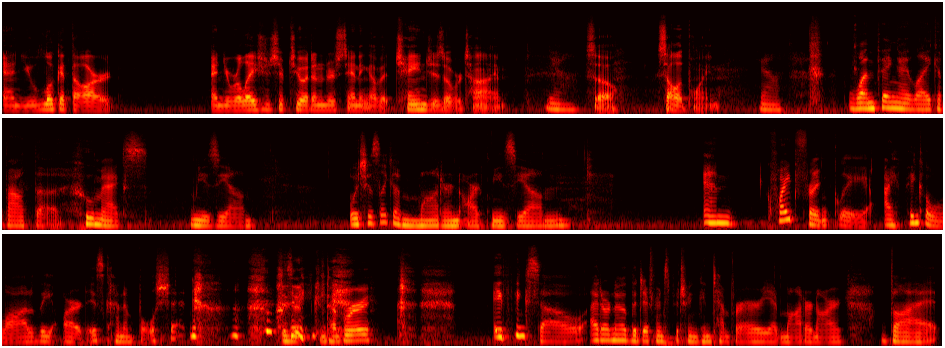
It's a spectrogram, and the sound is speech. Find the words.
and you look at the art and your relationship to it and understanding of it changes over time Yeah. so solid point Yeah. One thing I like about the Jumex Museum, which is like a modern art museum, and quite frankly, I think a lot of the art is kind of bullshit. is it contemporary I think so. I don't know the difference between contemporary and modern art, but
